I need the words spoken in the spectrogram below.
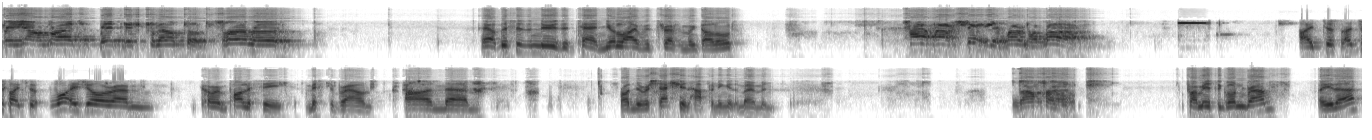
but young lad, been disconnected. Sorry. Yeah, this is the news at 10. You're live with Trevor McDonald. How about shit you burnt a bar? I just, I just like to. What is your um, current policy, Mr. Brown, on um, on the recession happening at the moment? Nothing. Prime Minister Gordon Brown, are you there?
